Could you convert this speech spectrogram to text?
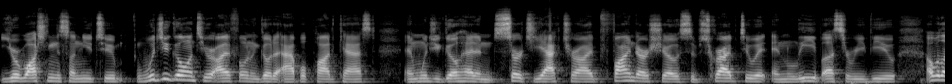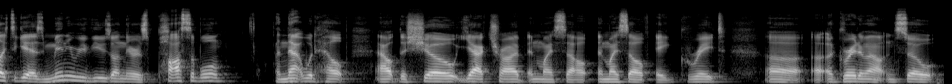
you're watching this on YouTube, would you go onto your iPhone and go to Apple Podcast and would you go ahead and search Yak Tribe, find our show, subscribe to it, and leave us a review? I would like to get as many reviews on there as possible, and that would help out the show, Yak Tribe, and myself and myself a great uh, a great amount. And so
